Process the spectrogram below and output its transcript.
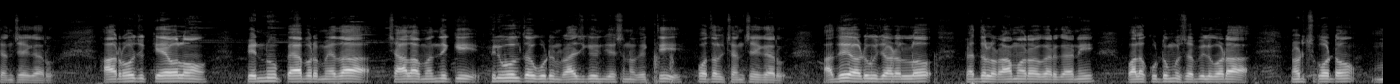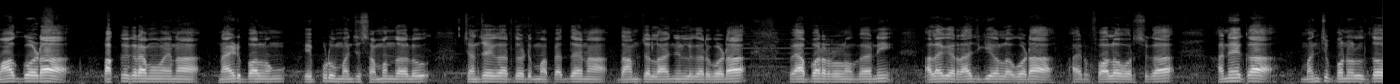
చెంచయ్య గారు. ఆ రోజు కేవలం పెన్ను పేపర్ మీద చాలామందికి విలువలతో కూడిన రాజకీయం చేసిన వ్యక్తి పోతల చెంచయ్య గారు. అదే అడుగుజాడల్లో పెద్దలు రామారావు గారు కానీ వాళ్ళ కుటుంబ సభ్యులు కూడా నడుచుకోవటం మాకు కూడా పక్క గ్రామమైన నాయుడుపాలెం ఎప్పుడు మంచి సంబంధాలు. చెంచయ్య గారితో మా పెద్ద ఆయన దామచల్ల ఆంజనేయులు గారు కూడా వ్యాపారంలో కానీ అలాగే రాజకీయంలో కూడా ఆయన ఫాలోవర్స్గా అనేక మంచి పనులతో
